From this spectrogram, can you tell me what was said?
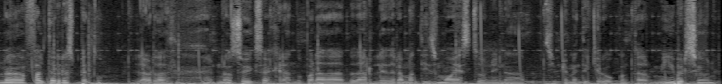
una falta de respeto, la verdad. No estoy exagerando para darle dramatismo a esto ni nada, simplemente quiero contar mi versión,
